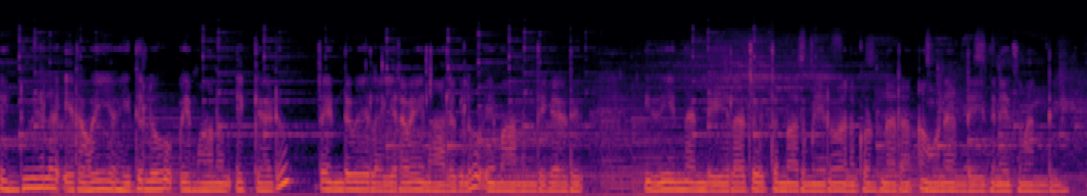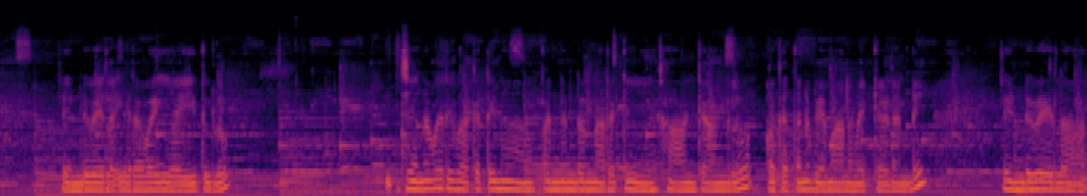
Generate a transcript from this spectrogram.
రెండు వేల ఇరవై ఐదులో విమానం ఎక్కాడు. రెండు వేల ఇరవై నాలుగులో విమానం దిగాడు. ఇది ఏందండి ఇలా చెబుతున్నారు మీరు అనుకుంటున్నారా? అవునండి ఇది నిజమండి. రెండు వేల ఇరవై ఐదులో జనవరి ఒకటిన పన్నెండున్నరకి హాంకాంగ్లో ఒకతను విమానం ఎక్కాడండి. రెండు వేల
